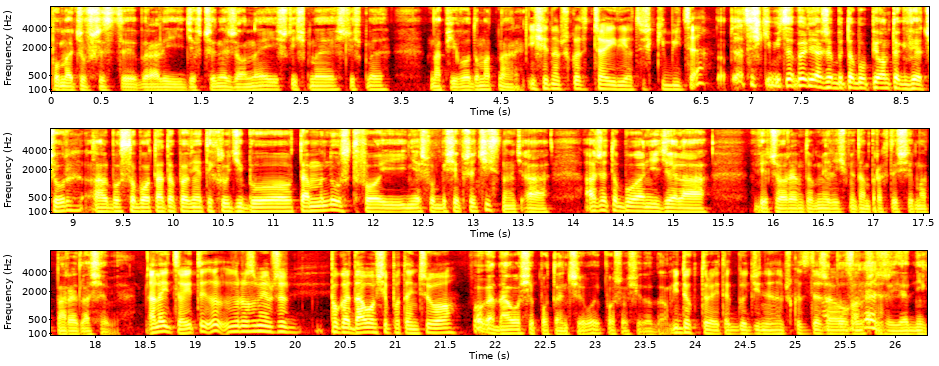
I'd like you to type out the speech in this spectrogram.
po meczu wszyscy brali dziewczyny, żony i szliśmy, szliśmy na piwo do Matnary. I się na przykład czaili jacyś kibice? No, jacyś kibice byli, a żeby to był piątek wieczór albo sobota, to pewnie tych ludzi było tam mnóstwo i nie szłoby się przecisnąć. A, a że to była niedziela wieczorem, to mieliśmy tam praktycznie matnarę dla siebie. Ale i co? I ty, rozumiem, że pogadało się, potańczyło. Pogadało się, potęczyło i poszło się do domu. I do której tak godziny na przykład A zdarzało to wam się? zależy. Jedni,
